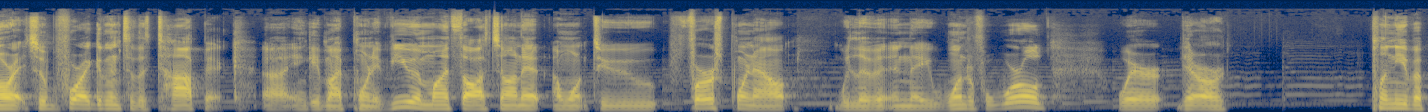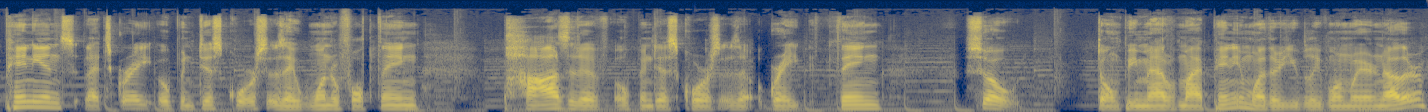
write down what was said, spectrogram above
All right, so before I get into the topic uh, and give my point of view and my thoughts on it, I want to first point out we live in a wonderful world where there are plenty of opinions. That's great. Open discourse is a wonderful thing. Positive open discourse is a great thing. So don't be mad with my opinion, whether you believe one way or another.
